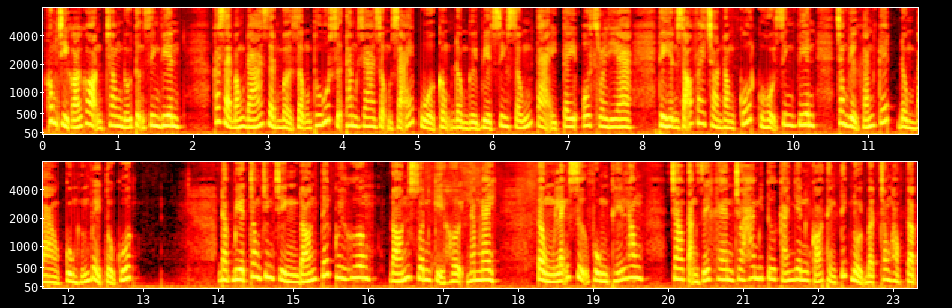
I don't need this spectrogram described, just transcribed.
Không chỉ gói gọn trong đối tượng sinh viên, các giải bóng đá dần mở rộng thu hút sự tham gia rộng rãi của cộng đồng người Việt sinh sống tại Tây Australia, thể hiện rõ vai trò nòng cốt của hội sinh viên trong việc gắn kết đồng bào cùng hướng về Tổ quốc. Đặc biệt trong chương trình đón Tết quê hương, đón Xuân kỷ hợi năm nay, Tổng lãnh sự Phùng Thế Long trao tặng giấy khen cho 24 cá nhân có thành tích nổi bật trong học tập,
